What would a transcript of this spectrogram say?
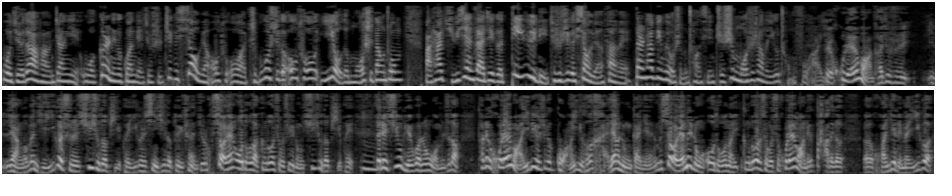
我觉得哈，张毅，我个人的一个观点就是，这个校园 O to O 啊，只不过是一个 O to O 已有的模式当中，把它局限在这个地域里，就是这个校园范围，但是它并没有什么创新，只是模式上的一个重复而已。对，互联网它就是。两个问题，一个是需求的匹配，一个是信息的对称。就是校园 O to O 的更多时候是一种需求的匹配。嗯，在这需求匹配过程中，我们知道它这个互联网一定是个广义和海量这种概念。那么校园那种 O to O 呢，更多的时候是互联网这个大的一个呃环节里面一个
